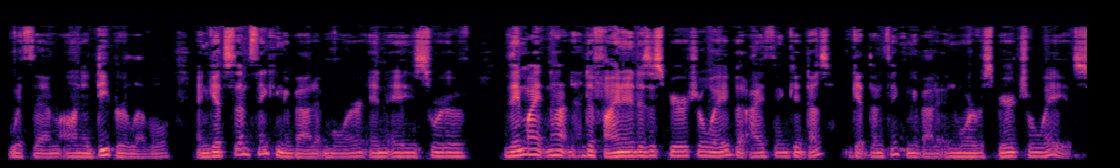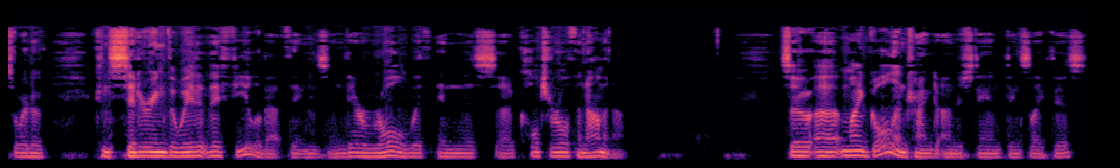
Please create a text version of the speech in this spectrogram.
with them on a deeper level and gets them thinking about it more in a sort of they might not define it as a spiritual way, but I think it does get them thinking about it in more of a spiritual way. It's sort of considering the way that they feel about things and their role within this uh, cultural phenomenon. So uh, my goal in trying to understand things like this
